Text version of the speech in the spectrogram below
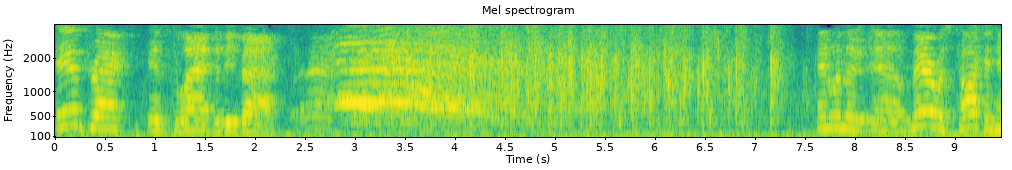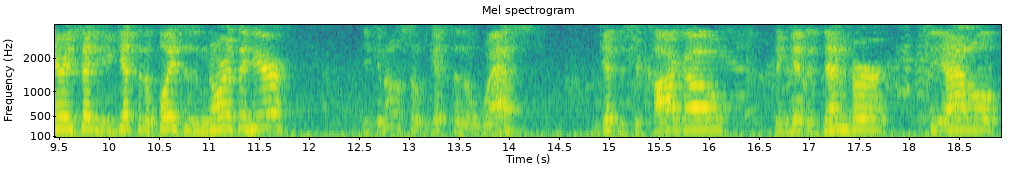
Amtrak is glad to be back. And when the uh, mayor was talking here, he said you could get to the places north of here. You can also get to the west, get to Chicago, you can get to Denver, Seattle,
